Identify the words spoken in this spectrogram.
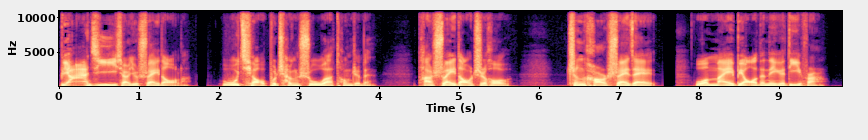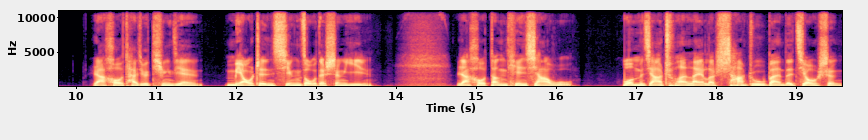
吧唧一下就摔倒了。无巧不成书啊，同志们！他摔倒之后，正好摔在我买表的那个地方，然后他就听见秒针行走的声音。然后当天下午，我们家传来了杀猪般的叫声。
